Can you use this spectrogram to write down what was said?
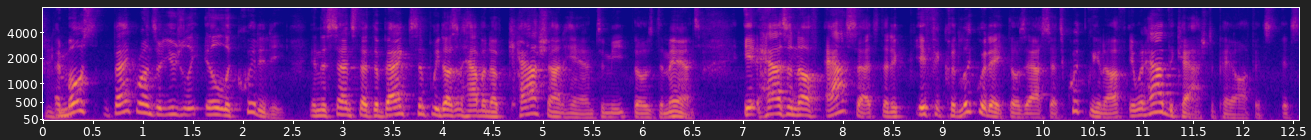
Mm-hmm. And most bank runs are usually illiquidity in the sense that the bank simply doesn't have enough cash on hand to meet those demands. It has enough assets that it, if it could liquidate those assets quickly enough, it would have the cash to pay off its its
